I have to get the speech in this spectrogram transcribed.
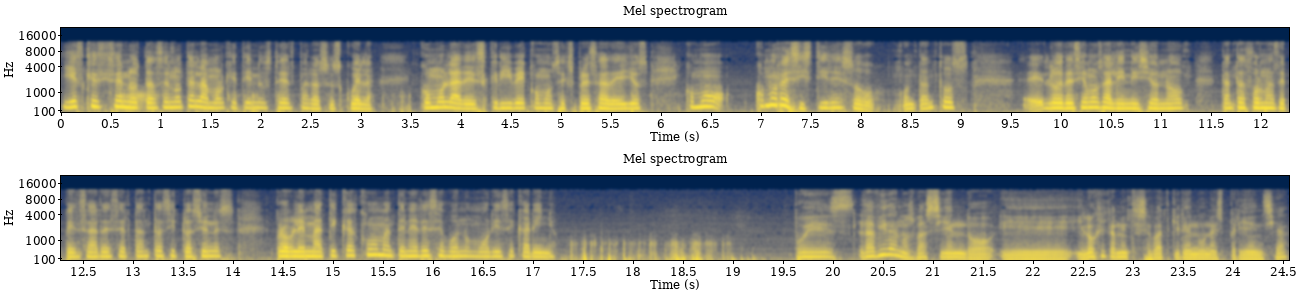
Y es que sí se nota, se nota el amor que tiene usted para su escuela, cómo la describe, cómo se expresa de ellos, cómo, cómo resistir eso con tantos eh, lo decíamos al inicio, ¿no? Tantas formas de pensar, de ser, tantas situaciones problemáticas, ¿cómo mantener ese buen humor y ese cariño? Pues la vida nos va haciendo y, lógicamente se va adquiriendo una experiencia.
